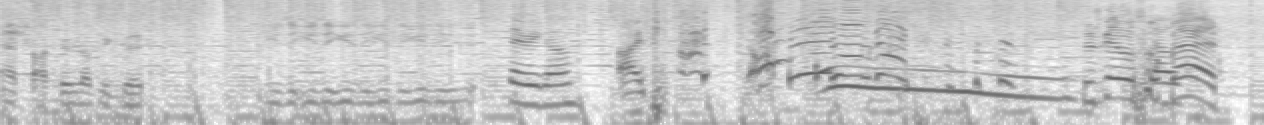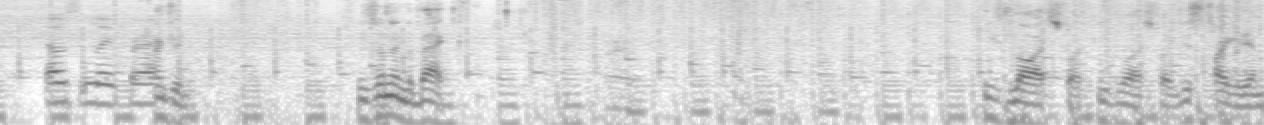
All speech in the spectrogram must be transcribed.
That shockers, that'll be good. Use it, use it, use it, use it, use it, use it. There we go. I. Ooh. This guy was so That was- bad. That was lit, bro. 100. He's one in the back. He's low as fuck, he's low as fuck. Just target him.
